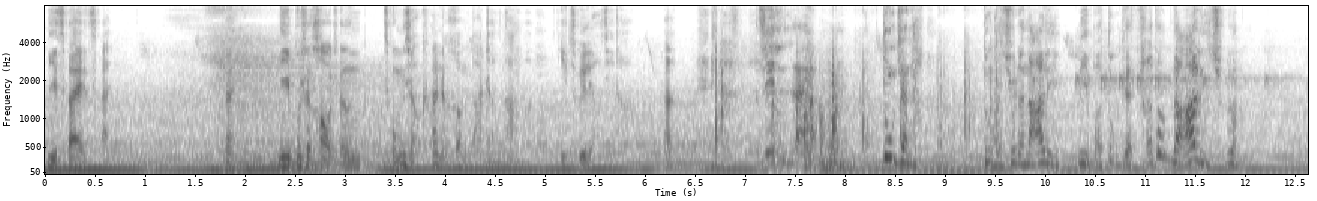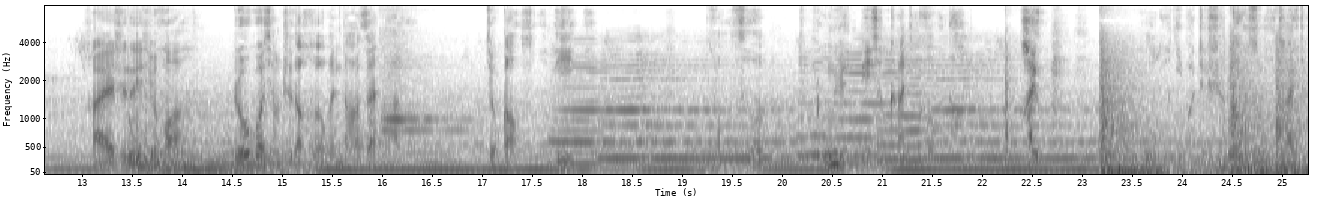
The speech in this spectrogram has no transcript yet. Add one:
你猜一猜？哎，你不是号称从小看着贺文达长大吗？你最了解他啊！进来，东家呢？东家去了哪里？你把东家藏到哪里去了？还是那句话，如果想知道贺文达在哪里，就告诉我秘密，否则就永远别想看见贺文达。还有，如果你把这事告诉老太太，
